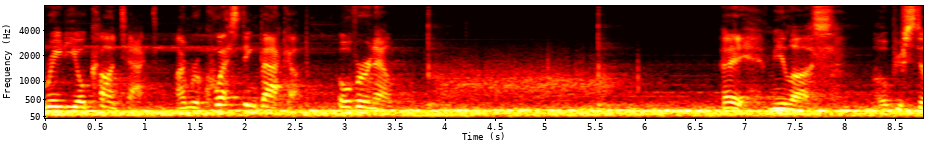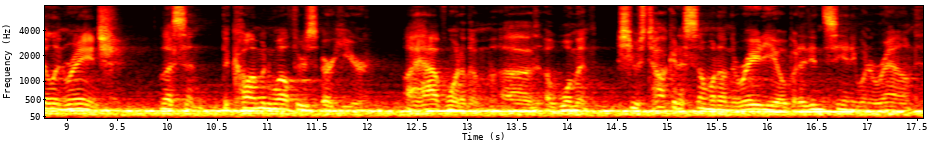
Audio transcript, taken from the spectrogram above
radio contact. I'm requesting backup. Over and out. Hey, Milos. I hope you're still in range. Listen, the Commonwealthers are here. I have one of them, uh, a woman. She was talking to someone on the radio, but I didn't see anyone around.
